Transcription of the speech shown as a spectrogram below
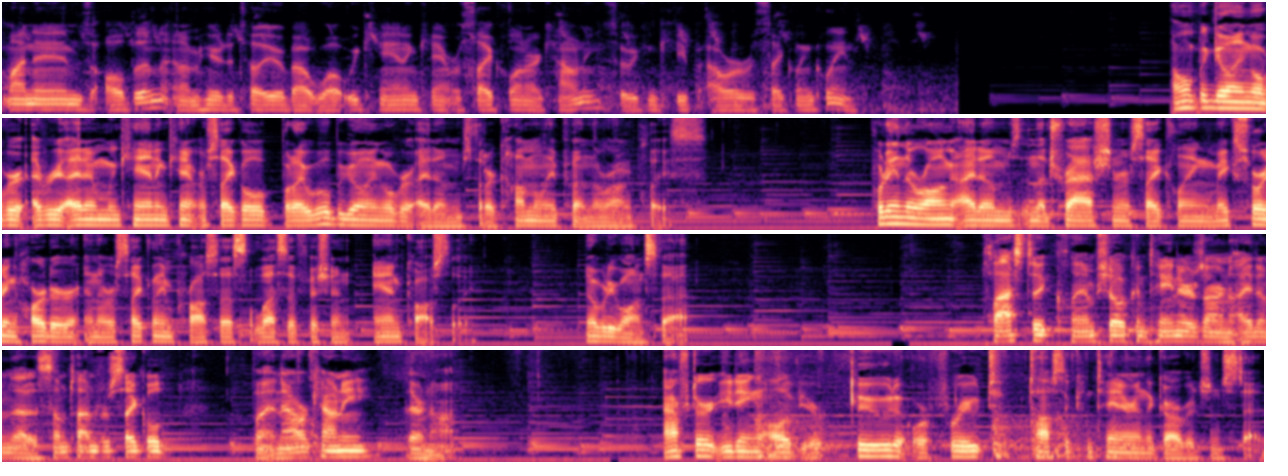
my name's Alden, and I'm here to tell you about what we can and can't recycle in our county so we can keep our recycling clean. I won't be going over every item we can and can't recycle, but I will be going over items that are commonly put in the wrong place. Putting the wrong items in the trash and recycling makes sorting harder and the recycling process less efficient and costly. Nobody wants that. Plastic clamshell containers are an item that is sometimes recycled, but in our county, they're not. After eating all of your food or fruit, toss the container in the garbage instead.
